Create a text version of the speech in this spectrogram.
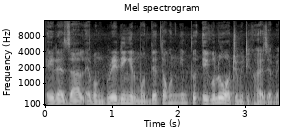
এই রেজাল্ট এবং গ্রেডিংয়ের মধ্যে, তখন কিন্তু এগুলোও অটোমেটিক হয়ে যাবে।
